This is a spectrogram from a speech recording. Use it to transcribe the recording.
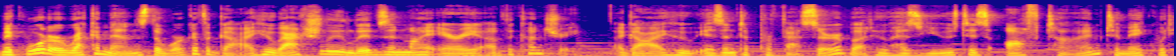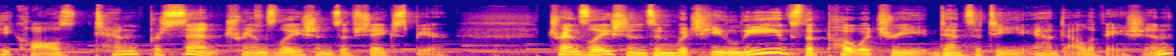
McWhorter recommends the work of a guy who actually lives in my area of the country, a guy who isn't a professor but who has used his off time to make what he calls 10% translations of Shakespeare. Translations in which he leaves the poetry, density, and elevation,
